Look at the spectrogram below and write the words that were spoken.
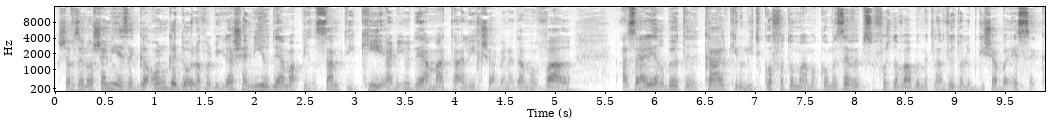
עכשיו, זה לא שאני איזה גאון גדול, אבל בגלל שאני יודע מה פרסמתי, כי אני יודע מה התהליך שהבן אדם עבר, אז היה לי הרבה יותר קל כאילו לתקוף אותו מהמקום הזה, ובסופו של דבר באמת להביא אותו לפגישה בעסק.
